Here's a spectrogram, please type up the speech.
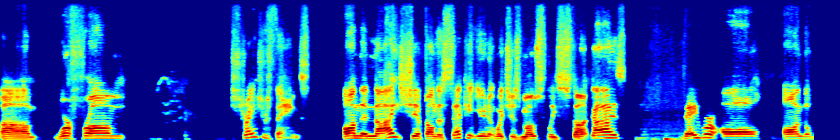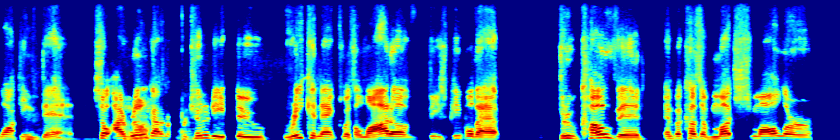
um, were from Stranger Things. On the night shift on the second unit, which is mostly stunt guys, they were all on The Walking Dead. So I really got an opportunity to reconnect with a lot of these people that through COVID and because of much smaller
